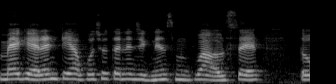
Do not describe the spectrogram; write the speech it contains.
મેં ગેરંટી આપું છું, તને જિજ્ઞેસ મૂકવા આવશે. તો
